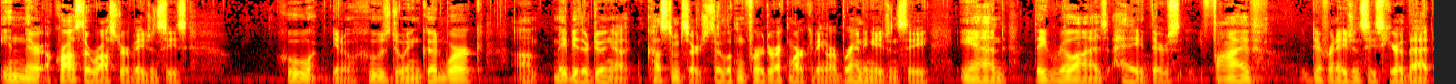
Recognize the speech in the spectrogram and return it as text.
in their across their roster of agencies, who you know who's doing good work, um, maybe they're doing a custom search, they're looking for a direct marketing or a branding agency, and they realize, hey, there's five different agencies here that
